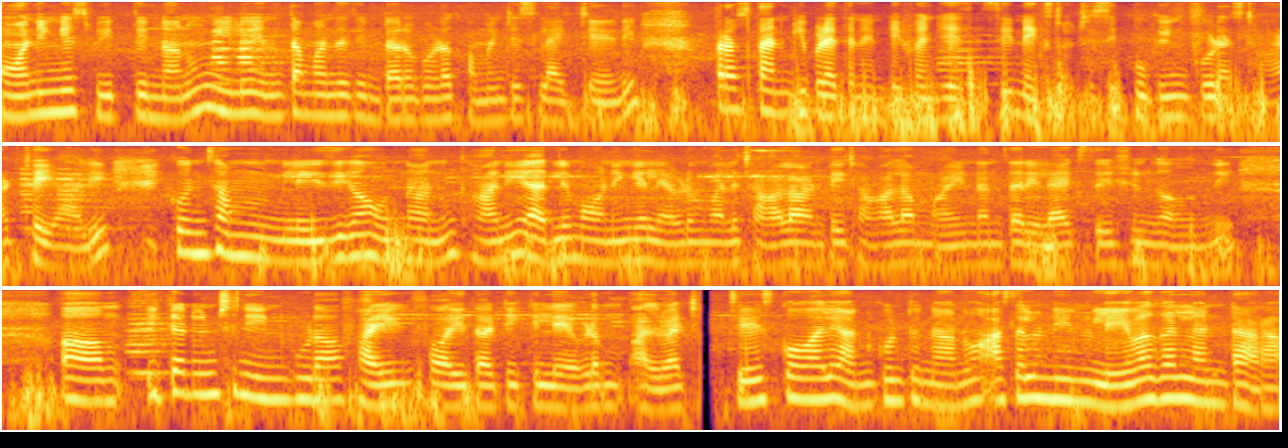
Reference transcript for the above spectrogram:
మార్నింగే స్వీట్ తిన్నాను. మీలో ఎంతమంది తింటారో కూడా కామెంట్ చేసి లైక్ చేయండి. ప్రస్తుతానికి ఇప్పుడైతే నేను టిఫిన్ చేసేసి నెక్స్ట్ వచ్చేసి కుకింగ్ కూడా స్టార్ట్ చేయాలి. కొంచెం లేజీగా ఉన్నాను కానీ ఎర్లీ మార్నింగే లేవడం వల్ల చాలా అంటే చాలా మైండ్ అంతా రిలాక్సేషన్గా ఉంది. Um, ఇక్కడ నుంచి నేను కూడా ఫైవ్ ఫైవ్ థర్టీకి లేవడం అలవాటు చేసుకోవాలి అనుకుంటున్నాను. అసలు నేను లేవగలనంటారా?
